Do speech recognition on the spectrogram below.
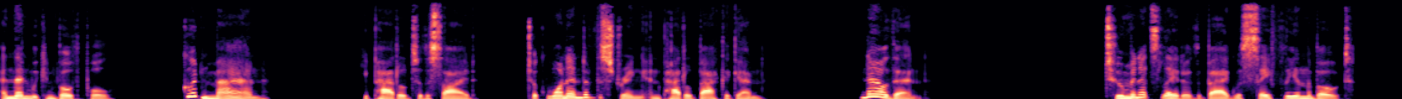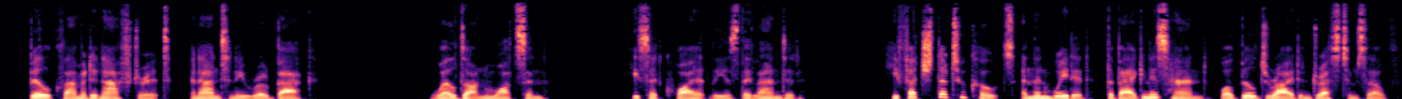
and then we can both pull." "Good man!" He paddled to the side, took one end of the string and paddled back again. "Now then." Two minutes later the bag was safely in the boat. Bill clambered in after it, and Antony rowed back. "Well done, Watson," he said quietly as they landed. He fetched their two coats, and then waited, the bag in his hand, while Bill dried and dressed himself.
